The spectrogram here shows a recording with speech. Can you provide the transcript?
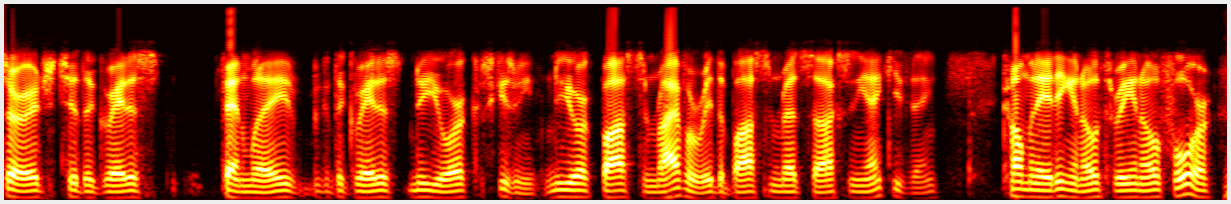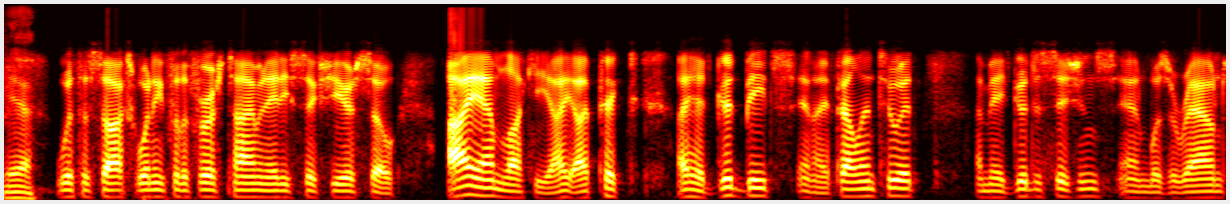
surge to the greatest Fenway, the greatest New York, excuse me, New York Boston rivalry, the Boston Red Sox and Yankee thing, culminating in 03 and 04 Yeah. with the Sox winning for the first time in 86 years. So I am lucky. I, I picked, I had good beats and I fell into it. I made good decisions and was around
